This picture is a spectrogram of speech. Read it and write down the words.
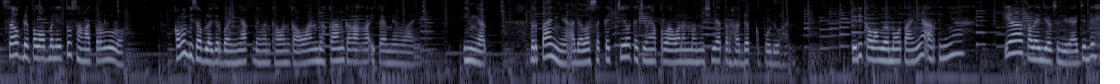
Self development itu sangat perlu loh. Kamu bisa belajar banyak dengan kawan-kawan bahkan kakak-kakak IPM yang lain. Ingat, bertanya adalah sekecil-kecilnya perlawanan manusia terhadap kebodohan. Jadi kalau nggak mau tanya artinya Ya, kalian jawab sendiri aja deh.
